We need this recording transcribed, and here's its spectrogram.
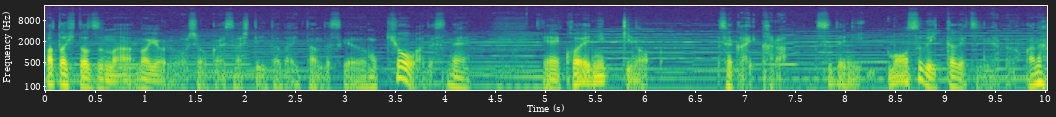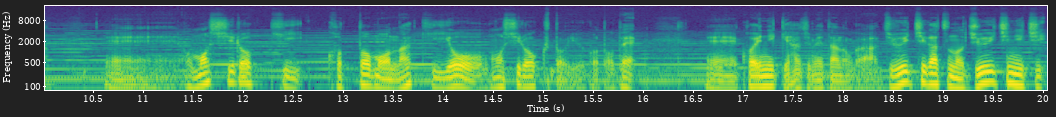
パと人妻の夜を紹介させていただいたんですけれども今日はですね、えー、声日記の世界からすでにもうすぐ1ヶ月になるのかな。えー、面白きこともなきよう面白くということで、えー、声日記始めたのが11月の11日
